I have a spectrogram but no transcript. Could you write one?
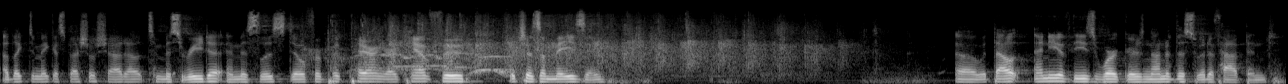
I'd like to make a special shout out to Miss Rita and Miss Liz Still for preparing our camp food, which was amazing. Uh, without any of these workers, none of this would have happened.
